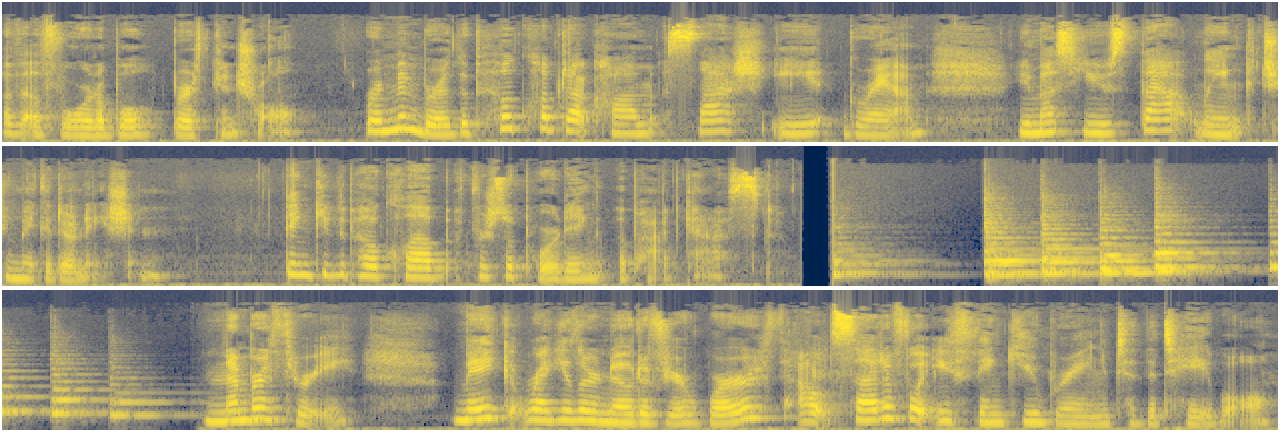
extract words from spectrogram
of affordable birth control. Remember, thepillclub.com slash egram. You must use that link to make a donation. Thank you, The Pill Club, for supporting the podcast. Number three, make regular note of your worth outside of what you think you bring to the table.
